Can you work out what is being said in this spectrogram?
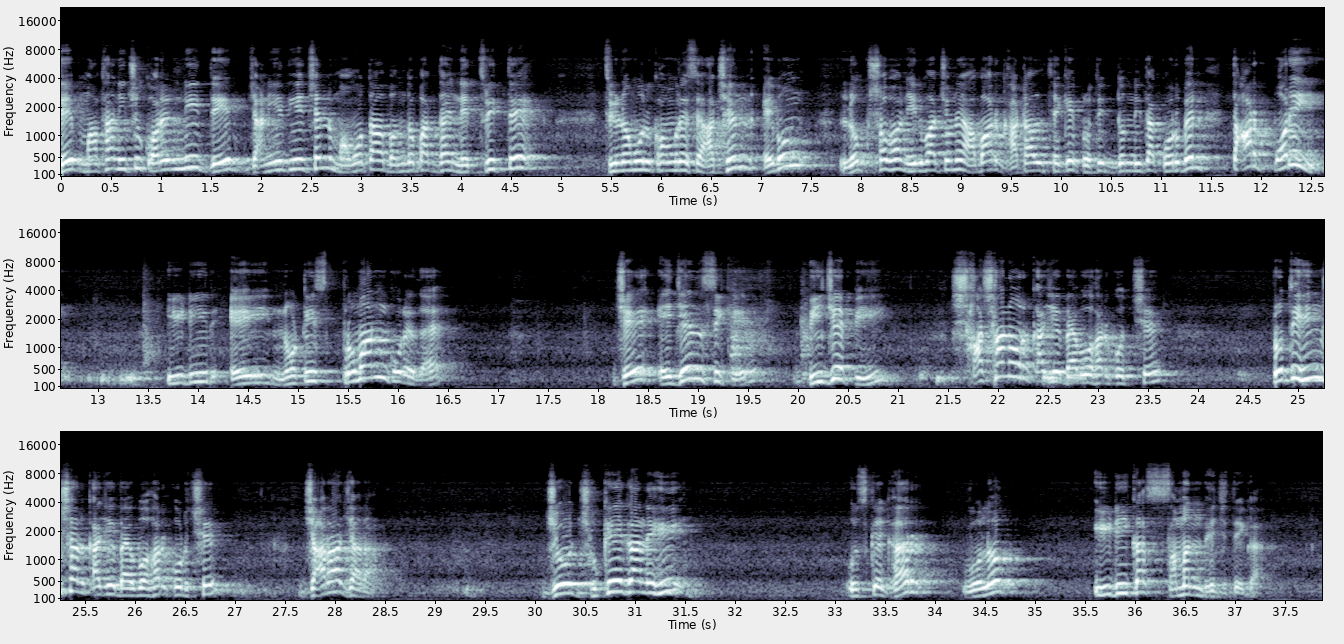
দেব মাথা নিচু করেননি। দেব জানিয়ে দিয়েছেন, মমতা বন্দ্যোপাধ্যায়ের নেতৃত্বে তৃণমূল কংগ্রেসে আছেন এবং লোকসভা নির্বাচনে আবার ঘাটাল থেকে প্রতিদ্বন্দ্বিতা করবেন। তারপরেই ইডির এই নোটিশ প্রমাণ করে দেয় যে এজেন্সিকে বিজেপি শাসানোর কাজে ব্যবহার করছে, প্রতিহিংসার কাজে ব্যবহার করছে। যারা যারা जो झुकेगा नहीं उसके घर वो लोग ईडी का समन भेज देगा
